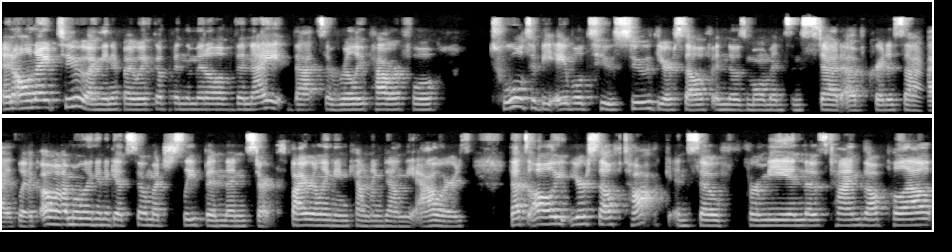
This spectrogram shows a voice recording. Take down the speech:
and all night too. I mean, if I wake up in the middle of the night, that's a really powerful tool to be able to soothe yourself in those moments instead of criticize like oh i'm only going to get so much sleep and then start spiraling and counting down the hours. That's all your self-talk. And so for me in those times i'll pull out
